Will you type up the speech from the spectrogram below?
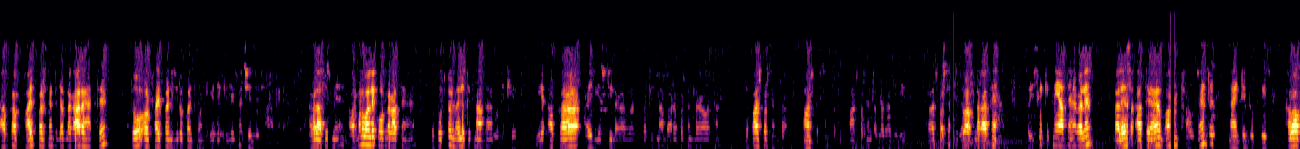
आपका फाइव परसेंट जब लगा रहे थे तो और five point zero point one ये देख लीजिए, इसमें चेंजेस आ गए हैं। अगर आप इसमें नॉर्मल वाले कोड लगाते हैं तो टोटल वैल्यू कितना आता है, वो देखिए। ये आपका आई जी एस टी लगा हुआ था कितना? बारह परसेंट लगा हुआ था। या पाँच परसेंट था, पाँच परसेंट था। तो पाँच परसेंट अब लगा दीजिए। पाँच परसेंट जब आप लगाते हैं तो इसके कितने आते हैं बैलेंस? बैलेंस आते हैं वन थाउज़ेंड नाइनटीन रुपीज़ अब आप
